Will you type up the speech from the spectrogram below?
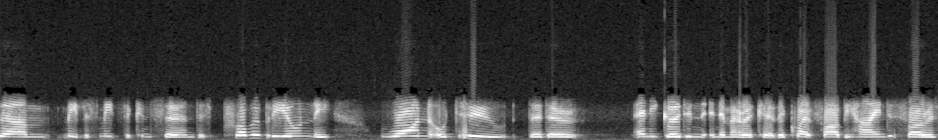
um, meatless meats are concerned, there's probably only one or two that are any good in in America. They're quite far behind as far as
